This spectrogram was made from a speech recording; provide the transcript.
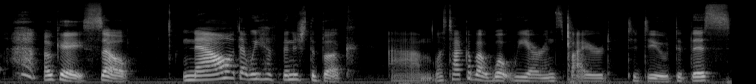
okay, so now that we have finished the book, um, let's talk about what we are inspired to do. Did this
